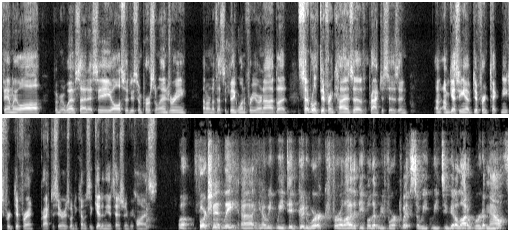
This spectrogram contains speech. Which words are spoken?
family law. From your website, I see you also do some personal injury. I don't know if that's a big one for you or not, but several different kinds of practices. And I'm, I'm guessing you have different techniques for different practice areas when it comes to getting the attention of your clients. Well, fortunately, uh, you know, we, we did good work for a lot of the people that we've worked with. So we, we do get a lot of word of mouth.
